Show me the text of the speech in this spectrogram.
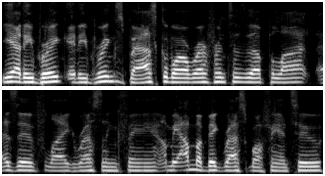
Yeah, and he bring and he brings basketball references up a lot, as if like wrestling fan. I mean, I'm a big basketball fan too,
